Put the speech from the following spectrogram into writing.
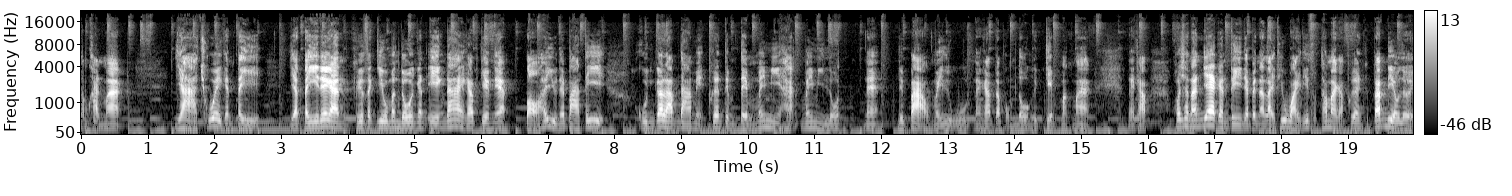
สำคัญมาก อย่าช่วยกันตี อย่าตีด้วยกัน คือสกิลมันโดนกันเองได้ครับ เกมนี้ต่อให้อยู่ในปาร์ตี้ คุณก็รับดาเมจเพื่อนเต็มๆ ไม่มีหักไม่มีลดนะหรือเปล่าไม่รู้นะครับ แต่ผมโดนคือเจ็บมากๆ นะครับ เพราะฉะนั้นแยกกันตีจะเป็นอะไรที่ไวที่สุดถ้ามากับเพื่อนคือแป๊บเดียวเลย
